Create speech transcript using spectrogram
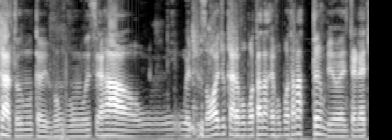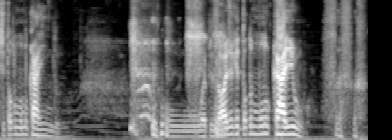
Cara, todo mundo caiu. Vamos, vamos encerrar o, o episódio. Cara, eu vou botar na, eu vou botar na thumb a internet de todo mundo caindo. O episódio que todo mundo caiu.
